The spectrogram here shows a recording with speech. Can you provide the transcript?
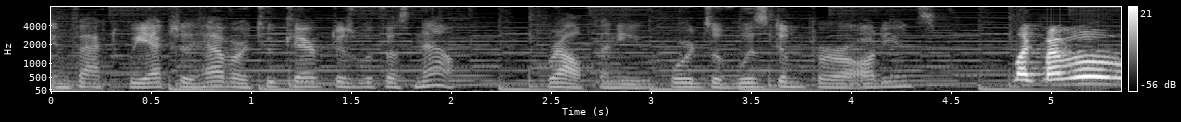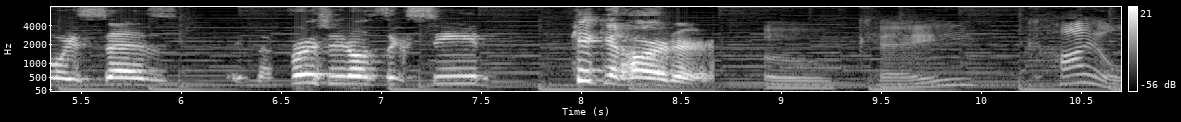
in fact, we actually have our two characters with us now. Ralph, any words of wisdom for our audience? Like my mom always says, if at first you don't succeed, kick it harder. Okay. Kyle,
